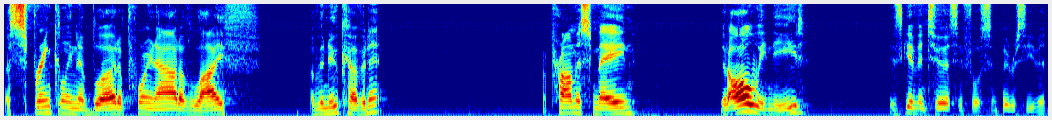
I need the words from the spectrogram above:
a sprinkling of blood, a pouring out of life, of a new covenant, a promise made that all we need is given to us if we'll simply receive it.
